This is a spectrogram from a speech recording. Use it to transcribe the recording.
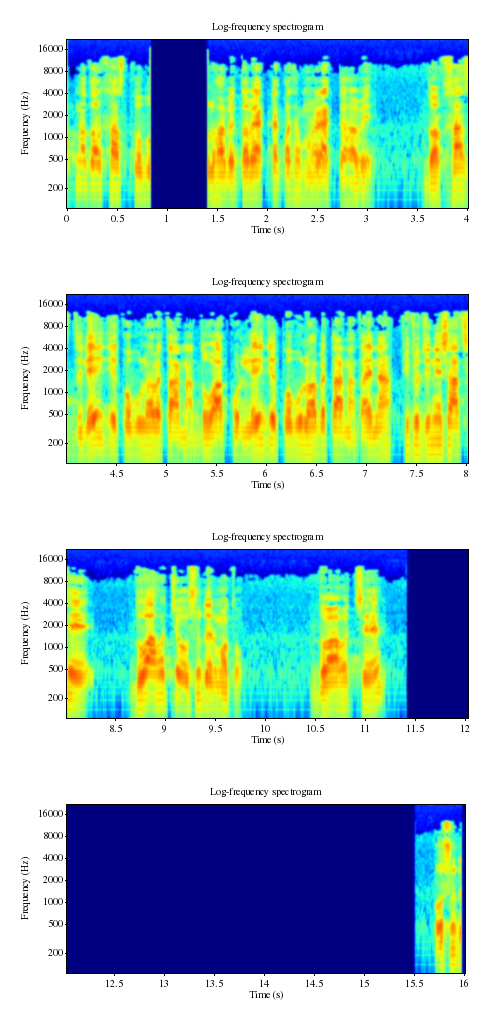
আপনার দরখাস্ত কবুল হবে। তবে একটা কথা মনে রাখতে হবে, দরখাস্ত দিলেই যে কবুল হবে তা না, দোয়া করলেই যে কবুল হবে তা না, তাই না? কিছু জিনিস আছে, দোয়া হচ্ছে ওষুধের মতো। দোয়া হচ্ছে ওষুধের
